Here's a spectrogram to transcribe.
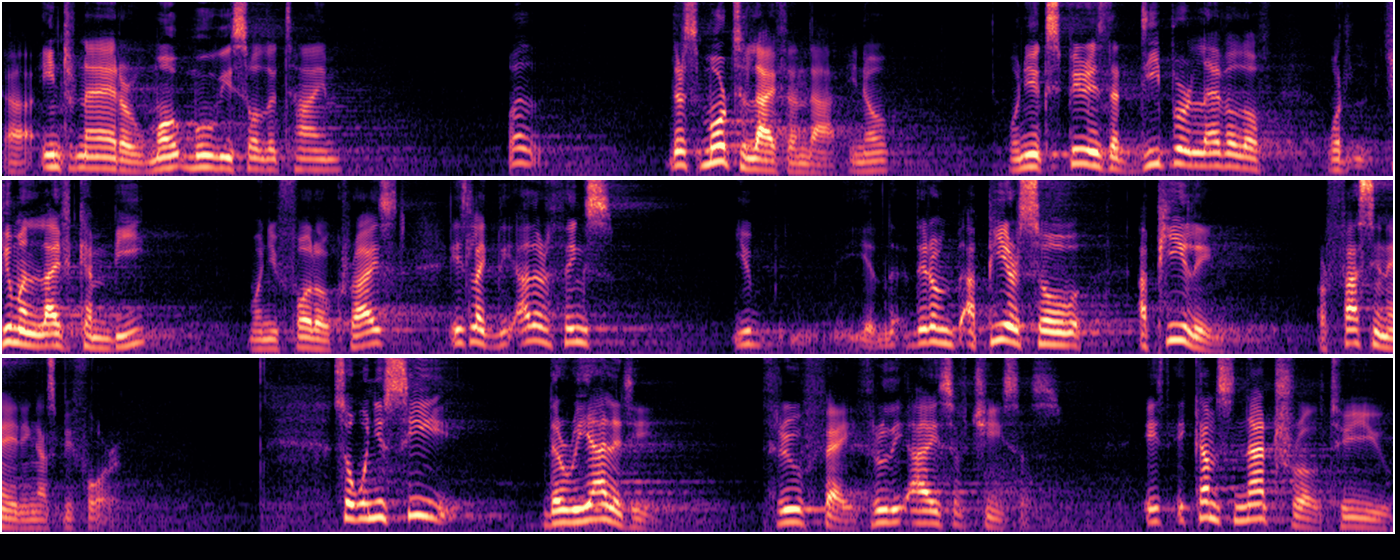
uh, internet or mo- movies all the time. Well, there's more to life than that, you know when you experience that deeper level of what human life can be when you follow Christ, it's like the other things, you, they don't appear so appealing or fascinating as before. So when you see the reality through faith, through the eyes of Jesus, it, it comes natural to you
